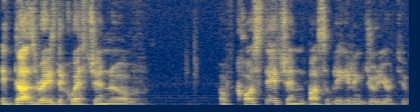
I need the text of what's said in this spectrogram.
It does raise the question of of Kostic and possibly Iling Junior too.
